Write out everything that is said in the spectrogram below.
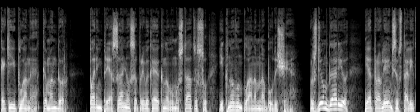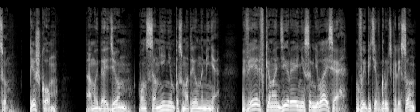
«Какие планы, командор?» Парень приосанился, привыкая к новому статусу и к новым планам на будущее. «Ждем Дарью и отправляемся в столицу. Пешком». «А мы дойдем?» Он с сомнением посмотрел на меня. «Верь в командира и не сомневайся!» Выпитив грудь колесом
